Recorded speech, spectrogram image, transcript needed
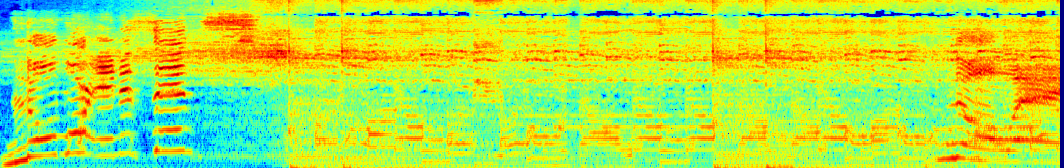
No more innocence? No way!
